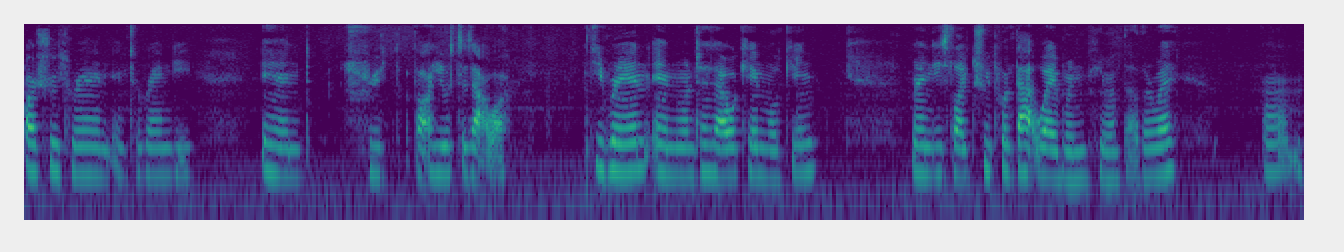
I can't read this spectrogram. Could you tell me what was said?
R-Truth ran into Randy, and Truth thought he was Tozawa. he ran, and when Tozawa came looking, Randy's like truth went that way when he went the other way. Um,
